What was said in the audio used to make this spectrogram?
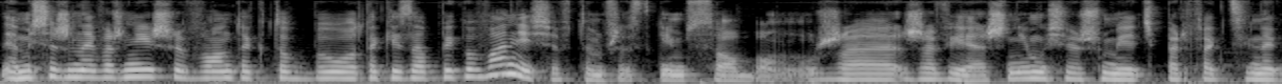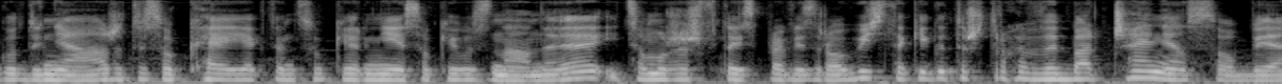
Myślę, że najważniejszy wątek to było takie zaopiekowanie się w tym wszystkim sobą, że, że wiesz, nie musisz mieć perfekcyjnego dnia, że to jest okej, jak ten cukier nie jest okiełznany i co możesz w tej sprawie zrobić, takiego też trochę wybaczenia sobie,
